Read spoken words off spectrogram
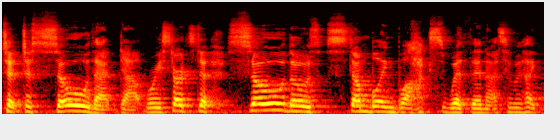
to, to sow that doubt, where He starts to sow those stumbling blocks within us. And we're like,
